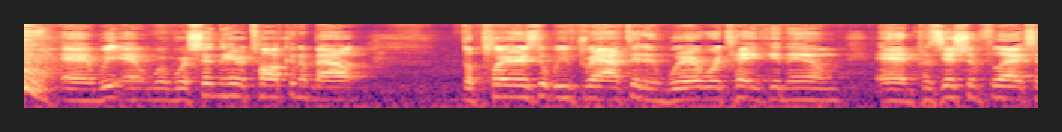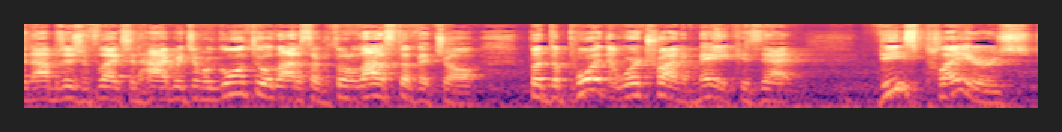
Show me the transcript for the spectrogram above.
and we and we're sitting here talking about the players that we've drafted and where we're taking them, and position flex and opposition flex and hybrids, and we're going through a lot of stuff. We're throwing a lot of stuff at y'all. But the point that we're trying to make is that these players,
